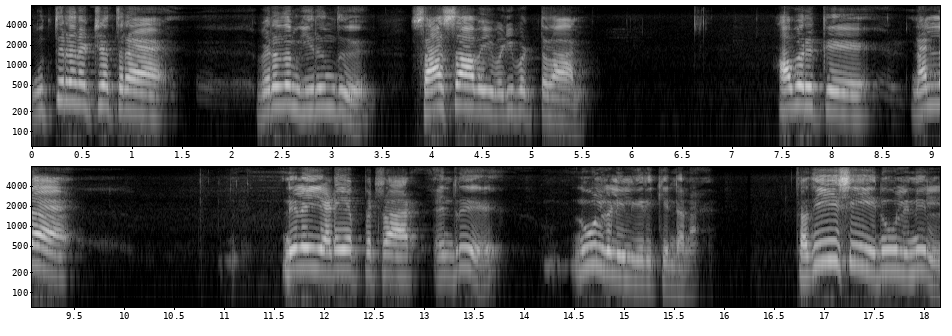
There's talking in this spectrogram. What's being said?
உத்திர நட்சத்திர விரதம் இருந்து சாசாவை வழிபட்டதால் அவருக்கு நல்ல நிலை அடைய பெற்றார் என்று நூல்களில் இருக்கின்றன. ததீசி நூலினில்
